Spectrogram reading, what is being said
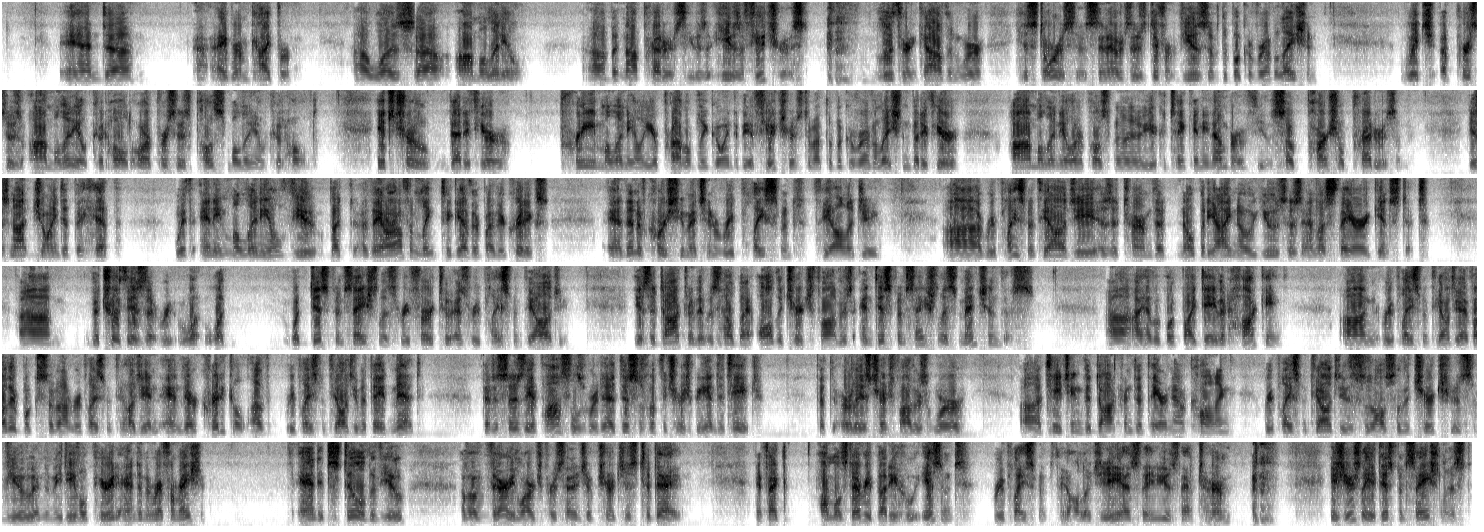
And uh, Abraham Kuyper uh, was uh, amillennial, uh, but not preterist. He was he was a futurist. Luther and Calvin were historicists. In other words, there's different views of the Book of Revelation, which a person who's amillennial could hold, or a person who's postmillennial could hold. It's true that if you're pre-millennial, you're probably going to be a futurist about the Book of Revelation. But if you're amillennial or postmillennial, you could take any number of views. So partial preterism is not joined at the hip with any millennial view, but they are often linked together by their critics and then, of course, you mentioned replacement theology. Uh, replacement theology is a term that nobody I know uses unless they are against it. Um, the truth is that re- what, what, what dispensationalists refer to as replacement theology is a doctrine that was held by all the church fathers, and dispensationalists mention this. Uh, I have a book by David Hocking on replacement theology. I have other books about replacement theology, and, and they're critical of replacement theology, but they admit that as soon as the apostles were dead, this is what the church began to teach. That the earliest church fathers were uh, teaching the doctrine that they are now calling replacement theology. This was also the church's view in the medieval period and in the Reformation. And it's still the view of a very large percentage of churches today. In fact, almost everybody who isn't replacement theology, as they use that term, is usually a dispensationalist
